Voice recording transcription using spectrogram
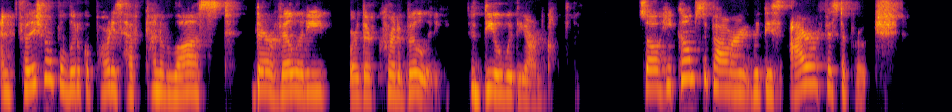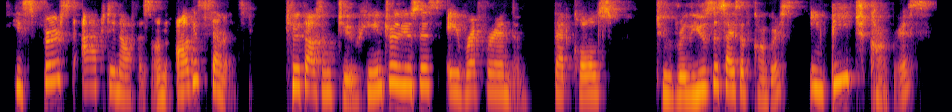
and traditional political parties have kind of lost their ability or their credibility to deal with the armed conflict. So he comes to power with this iron fist approach. His first act in office on August 7th, 2002, he introduces a referendum that calls to reduce the size of Congress, impeach Congress,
